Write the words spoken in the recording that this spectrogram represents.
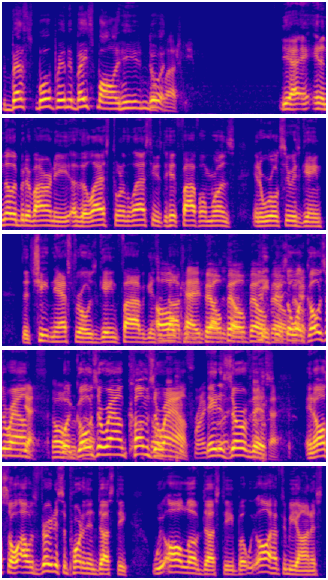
The best bullpen in baseball, and he didn't do Bill it. Plaschke. Yeah, and and another bit of irony, uh, the last one of the last teams to hit five home runs in a World Series game, the cheating Astros game five against the Dodgers. Okay, Bill, Bill, Bill, Bill, So Bill. what goes around, Yes. what Over, goes Bill. around comes around. Frank's They right. deserve this. Okay. And also, I was very disappointed in Dusty. We all love Dusty, but we all have to be honest.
